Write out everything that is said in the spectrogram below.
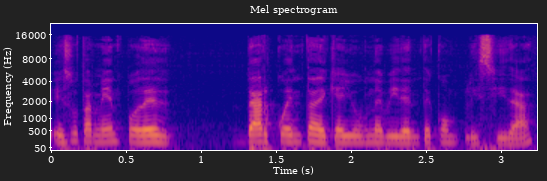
Eso también puede dar cuenta de que hay una evidente complicidad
